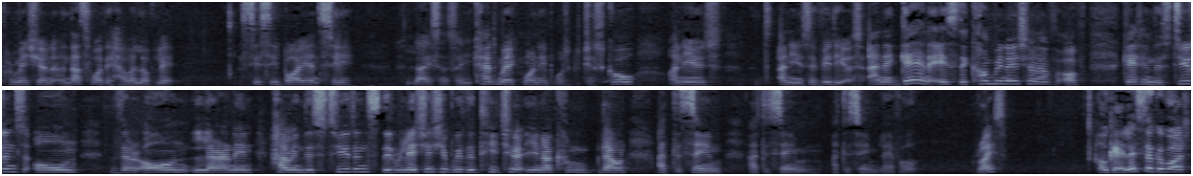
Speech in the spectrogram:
permission, and that's why they have a lovely CC BY NC license. So you can't make money, but just go and use and use the videos. And again, it's the combination of, of getting the students own their own learning, having the students, the relationship with the teacher, you know, come down at the same at the same at the same level, right? Okay, let's talk about.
